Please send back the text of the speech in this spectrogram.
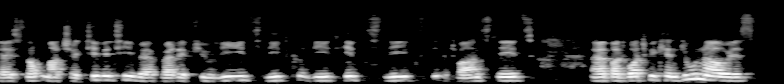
There is not much activity. We have very few leads, lead, lead hits, leads, advanced leads. Uh, but what we can do now is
